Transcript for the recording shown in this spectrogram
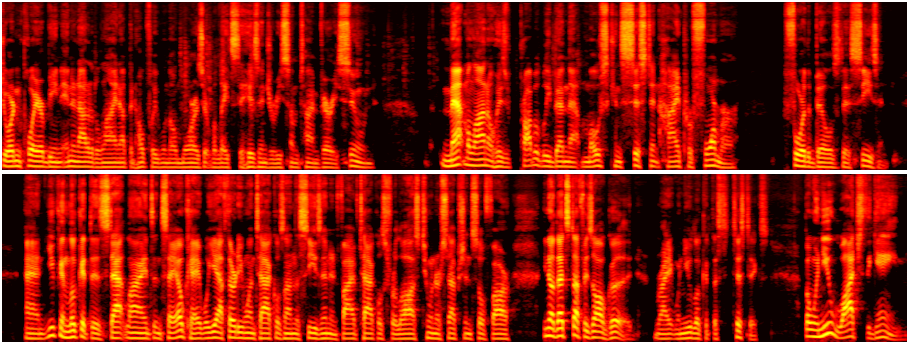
Jordan Poyer being in and out of the lineup, and hopefully we'll know more as it relates to his injury sometime very soon. Matt Milano has probably been that most consistent high performer for the Bills this season. And you can look at the stat lines and say, okay, well, yeah, 31 tackles on the season and five tackles for loss, two interceptions so far. You know, that stuff is all good, right? When you look at the statistics. But when you watch the game,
